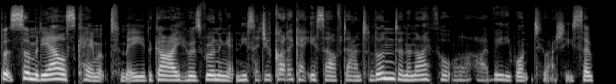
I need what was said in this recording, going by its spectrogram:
But somebody else came up to me, the guy who was running it, and he said, "You've got to get yourself down to London." And I thought, well, I really want to actually. So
